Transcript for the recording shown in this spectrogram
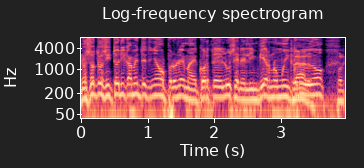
Nosotros históricamente teníamos problemas de corte de luz en el invierno muy Claro, crudo por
